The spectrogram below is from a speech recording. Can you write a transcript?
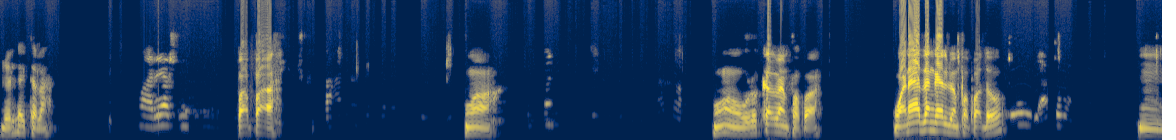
ಎಲ್ಲೈತಲ್ಲ? ಪಾಪ. ಹ್ಞೂ ಹ್ಞೂ ಹುಡುಕಲ್ವೇನ್ ಪಾಪ? ಒಣೆ ಆದಂಗ ಇಲ್ವೇನ್ ಪಾಪ ಅದು? ಹ್ಮ್.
